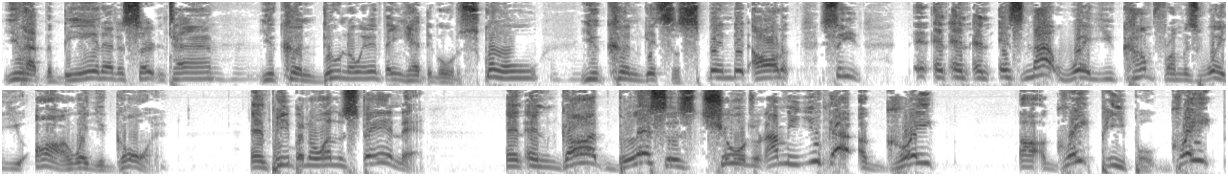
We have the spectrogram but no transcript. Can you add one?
You have to be in at a certain time. Mm-hmm. You couldn't do no anything. You had to go to school. Mm-hmm. You couldn't get suspended. All of, see, and, and, and it's not where you come from, it's where you are, where you're going. And people don't understand that. And and God blesses children. I mean, you got a great uh, great people, great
